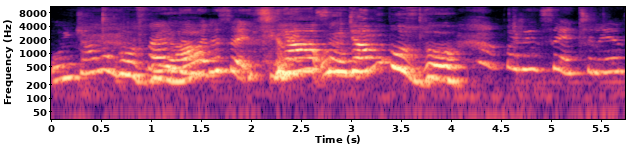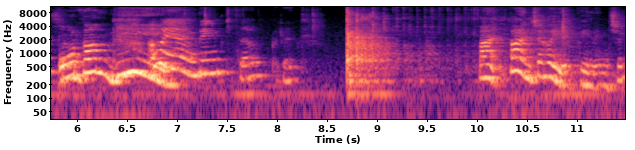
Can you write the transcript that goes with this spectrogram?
Oyuncağımı bozdu Pardon ya. orası açılıyor. Ya oyuncağımı bozdu. Orası açılıyor. Oradan değil. Ama yani benimki daha pratik. Ben, bence hayır Pelin'cim.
